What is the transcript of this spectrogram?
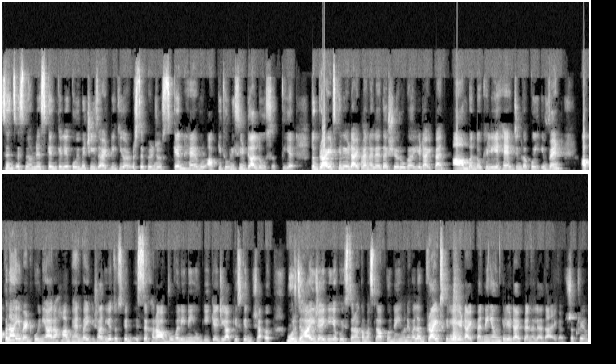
सिंस इसमें हमने स्किन के लिए कोई भी चीज़ ऐड नहीं की और उससे फिर जो स्किन है वो आपकी थोड़ी सी डल हो सकती है। तो ब्राइड्स के लिए डाइट प्लान अलहदा शेयर होगा। ये डाइट प्लान आम बंदों के लिए है, जिनका कोई इवेंट अपना इवेंट कोई नहीं आ रहा। हाँ बहन भाई की शादी है तो स्किन इससे खराब वो वाली नहीं होगी कि जी आपकी स्किन मुरझाई जाएगी या कोई इस तरह का मसला आपको नहीं होने वाला। ब्राइड्स के लिए ये डाइट प्लान नहीं है, उनके लिए डाइट प्लान अलहदा आएगा। शुक्रिया।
